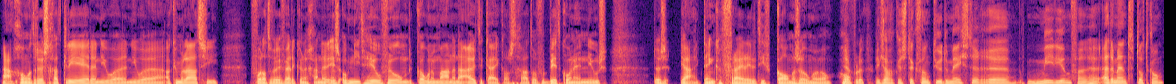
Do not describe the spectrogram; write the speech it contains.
nou, gewoon wat rust gaat creëren, nieuwe, nieuwe accumulatie. Voordat we weer verder kunnen gaan. Er is ook niet heel veel om de komende maanden naar uit te kijken als het gaat over Bitcoin en nieuws. Dus ja, ik denk een vrij relatief kalme zomer wel, hopelijk. Ja. Ik zag ook een stuk van Tuur de Meester, uh, Medium, van uh, adamant.com.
